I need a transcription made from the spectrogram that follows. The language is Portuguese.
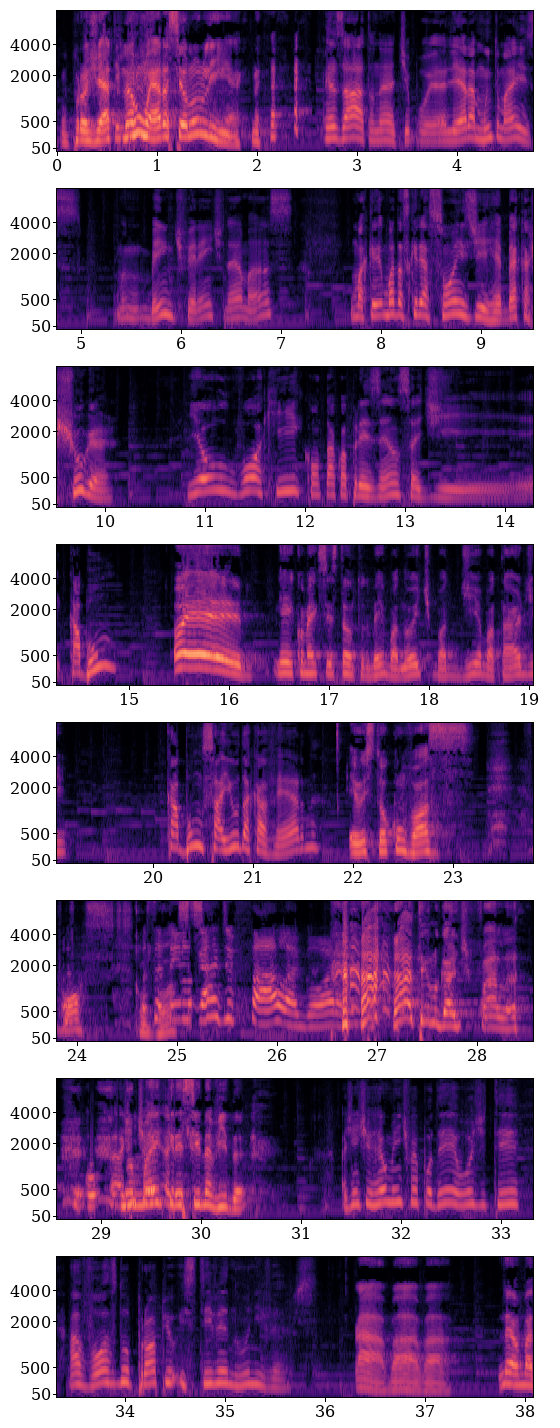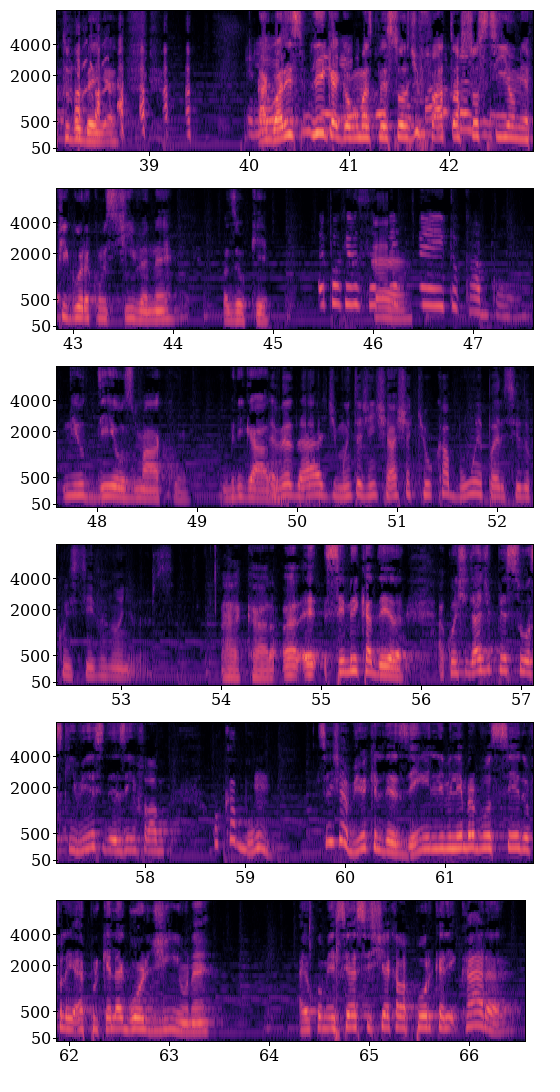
O projeto não era ser Lulinha. Exato, né? Tipo, ele era muito mais. bem diferente, né? Mas. Uma, uma das criações de Rebecca Sugar. E eu vou aqui contar com a presença de. Kabum. Oi! E aí, como é que vocês estão? Tudo bem? Boa noite, bom dia, boa tarde. Kabum saiu da caverna. Eu estou com voz. Voz. Com Você voz. tem lugar de fala agora. tem lugar de fala. O- A gente, Mamãe, vai- cresci na vida. A gente realmente vai poder hoje ter a voz do próprio Steven Universe. Ah, vá, vá. Não, mas tudo bem. Ele é Agora explica que algumas Steven pessoas de fato associam minha figura com o Steven, né? Fazer o quê? É porque você é, É. perfeito, Cabo. Meu Deus, Maco. Obrigado. É verdade, muita gente acha que o Kabum é parecido com o Steven Universe. Ah, cara, é, sem brincadeira. A quantidade de pessoas que viam esse desenho falavam: Ô Cabum, você já viu aquele desenho? Ele me lembra você. Eu falei: É porque ele é gordinho, né? Aí eu comecei a assistir aquela porcaria. Cara,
